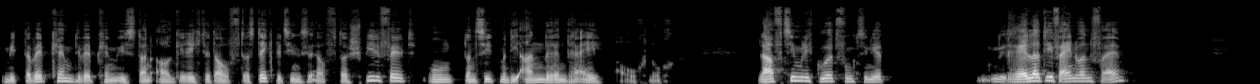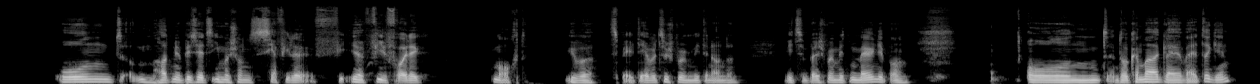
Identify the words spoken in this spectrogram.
mit der Webcam. Die Webcam ist dann auch gerichtet auf das Deck beziehungsweise auf das Spielfeld und dann sieht man die anderen drei auch noch. Läuft ziemlich gut, funktioniert relativ einwandfrei und ähm, hat mir bis jetzt immer schon sehr viele, viel, viel Freude gemacht, über Spell zu spielen miteinander. Wie zum Beispiel mit dem Melniborn. Und da kann man gleich weitergehen,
